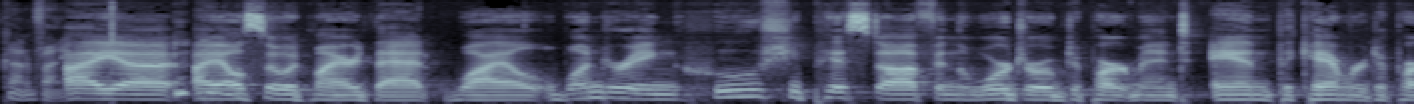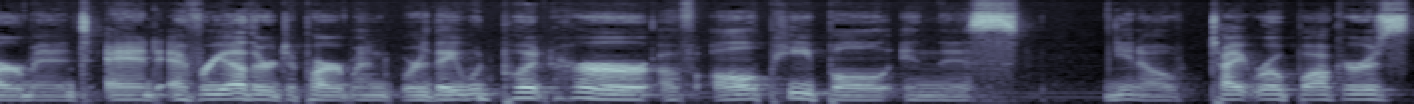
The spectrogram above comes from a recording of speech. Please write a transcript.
Just kind of funny. I uh, I also admired that while wondering who she pissed off in the wardrobe department and the camera department and every other department where they would put her of all people in this, you know, tightrope walkers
